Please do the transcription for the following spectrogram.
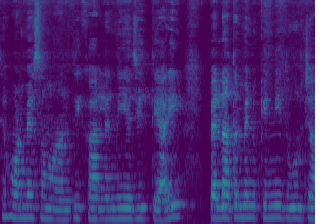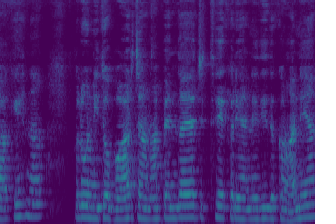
ਤੇ ਹੁਣ ਮੈਂ ਸਮਾਨ ਦੀ ਕਰ ਲੈਣੀ ਆ ਜੀ ਤਿਆਰੀ। ਪਹਿਲਾਂ ਤਾਂ ਮੈਨੂੰ ਕਿੰਨੀ ਦੂਰ ਜਾ ਕੇ ਨਾ ਕਲੋਨੀ ਤੋਂ ਬਾਹਰ ਜਾਣਾ ਪੈਂਦਾ ਆ, ਜਿੱਥੇ ਕਰਿਆਨੇ ਦੀ ਦੁਕਾਨ ਆ।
